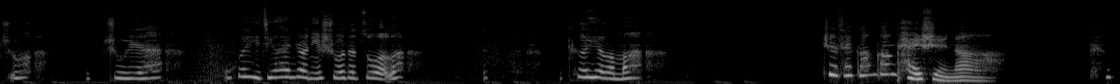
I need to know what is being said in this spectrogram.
主，主人，我已经按照你说的做了，可以了吗？这才刚刚开始呢。哼，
